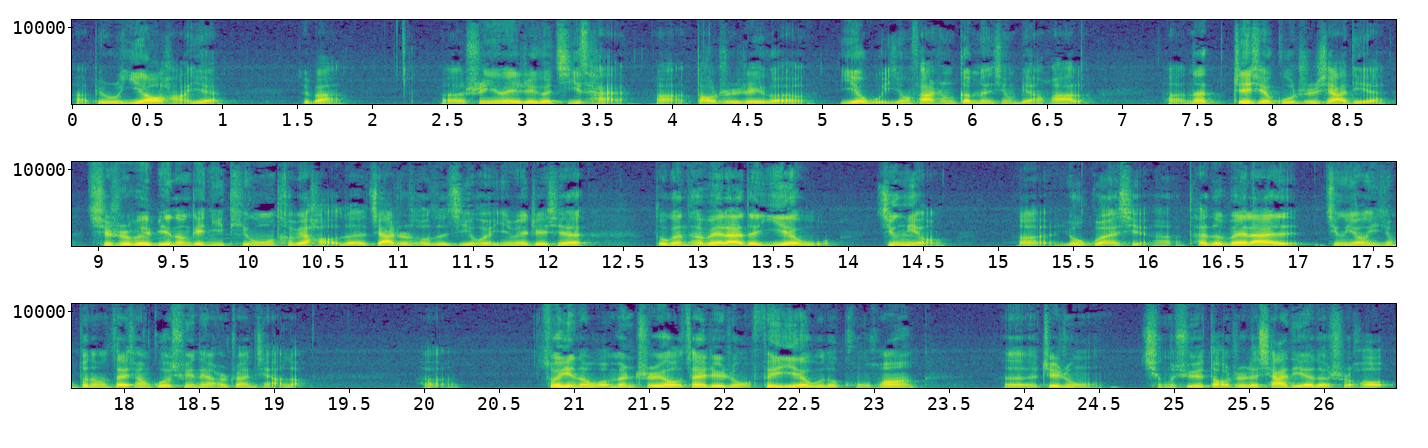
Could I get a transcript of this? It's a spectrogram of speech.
啊，比如医药行业，对吧？呃，是因为这个集采啊，导致这个业务已经发生根本性变化了，啊，那这些估值下跌，其实未必能给你提供特别好的价值投资机会，因为这些都跟它未来的业务。经营，呃，有关系啊，它的未来经营已经不能再像过去那样赚钱了，啊，所以呢，我们只有在这种非业务的恐慌，呃，这种情绪导致的下跌的时候，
